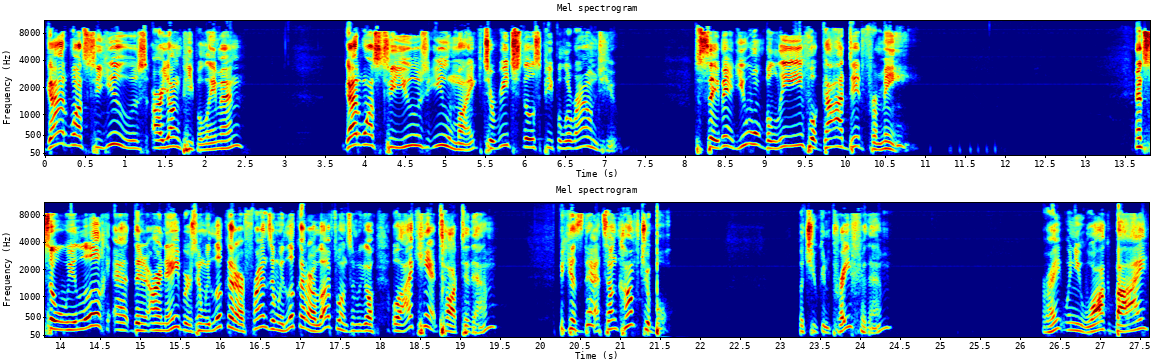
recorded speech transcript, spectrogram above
God wants to use our young people, amen? God wants to use you, Mike, to reach those people around you to say, man, you won't believe what God did for me. And so we look at the, our neighbors and we look at our friends and we look at our loved ones and we go, well, I can't talk to them because that's uncomfortable. But you can pray for them. Right? When you walk by and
